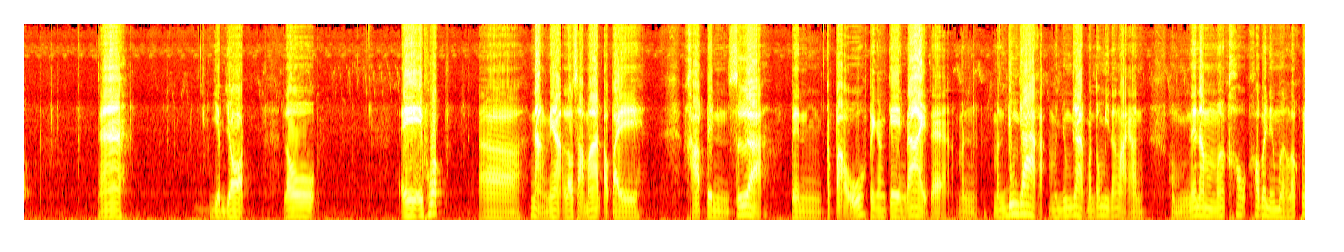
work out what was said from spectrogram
ด นะ เยี่ยมยอด เราไอไอพวกอ่าหนังเนี่ย เราสามารถเอาไปครับเป็นเสื้อ เป็นกระเป๋าเป็นกางเกงได้ แต่มันมันยุ่งยากอะ่ะ มันยุ่งยากมันต้องมีตั้งหลายอัน ผมแนะนำว่าเข้าเข้าไปในเมืองแล้วไป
